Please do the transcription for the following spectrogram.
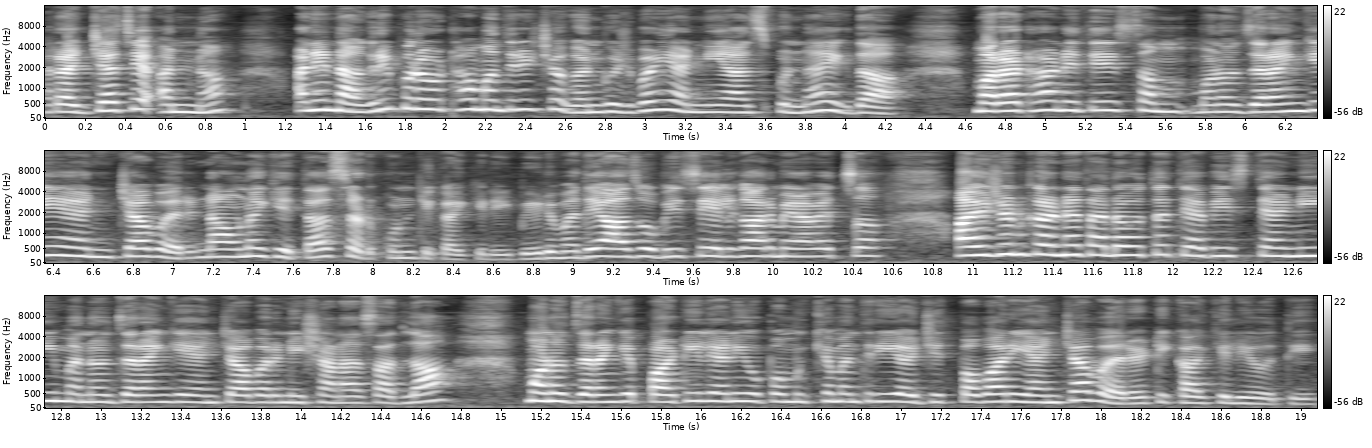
राज्याचे अन्न आणि नागरी पुरवठा मंत्री छगन भुजबळ यांनी आज पुन्हा एकदा मराठा नेते सम मनोज जरांगे यांच्यावर नाव न घेता सडकून टीका केली. बीडमध्ये आज ओबीसी एल्गार मेळाव्याचं आयोजन करण्यात आलं होतं. त्यावेळीच त्यांनी मनोज जरांगे यांच्यावर निशाणा साधला. मनोज जरांगे पाटील यांनी उपमुख्यमंत्री अजित पवार यांच्यावर टीका केली होती.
